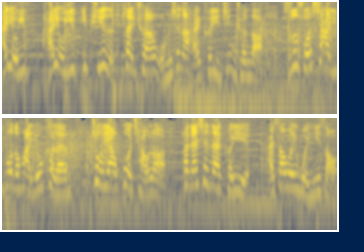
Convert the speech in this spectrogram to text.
还有一还有一一批在圈，我们现在还可以进圈的，只是说下一波的话，有可能就要过桥了。大家现在可以还稍微稳一手，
